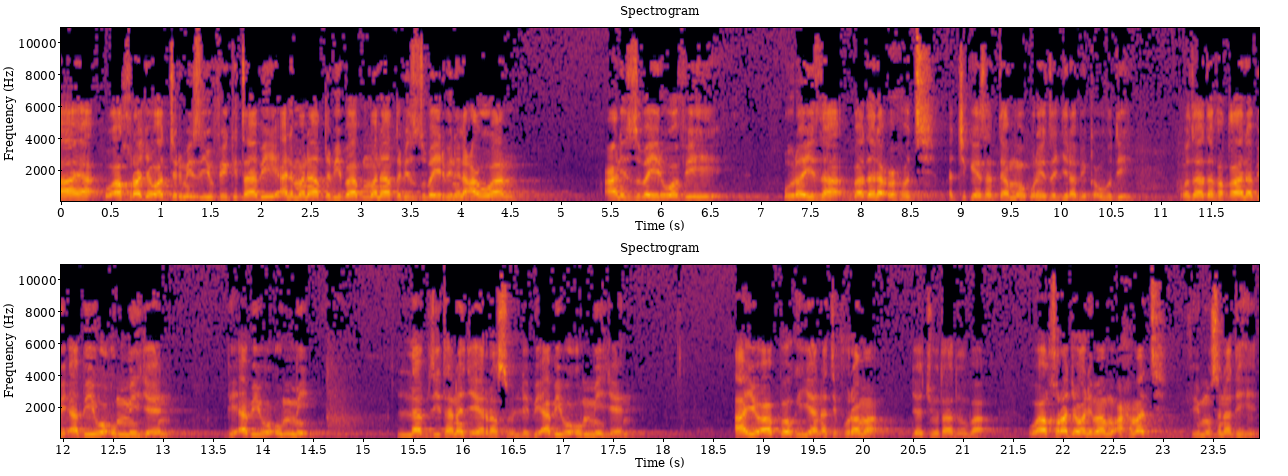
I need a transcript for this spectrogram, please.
آية وأخرجه الترمذي في كتاب المناقب باب مناقب الزبير بن العوام عن الزبير وفيه قريزة بدل أحد. أتشكيست أمو قريزة جرى بك أهدي وزاد فقال بأبي وأمي جين بأبي وأمي. لبزي تنجئ الرسول بأبي وأمي جين أي أبوك يان أتفرما جتشوتا دوبا وأخرجه الإمام أحمد في مسنده.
